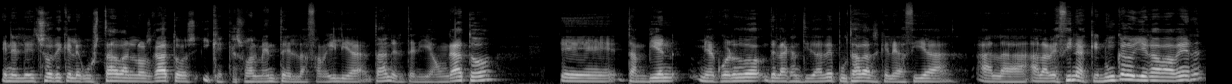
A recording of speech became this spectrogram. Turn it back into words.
en el hecho de que le gustaban los gatos y que casualmente la familia Tanner tenía un gato. Eh, también me acuerdo de la cantidad de putadas que le hacía a la, vecina, que nunca lo llegaba a ver,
